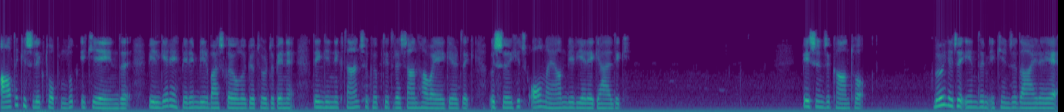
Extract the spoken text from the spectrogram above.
Altı kişilik topluluk ikiye indi. Bilge rehberin bir başka yola götürdü beni. Dinginlikten çıkıp titreşen havaya girdik. Işığı hiç olmayan bir yere geldik. 5. Kanto Böylece indim ikinci daireye.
